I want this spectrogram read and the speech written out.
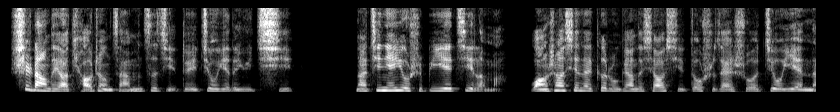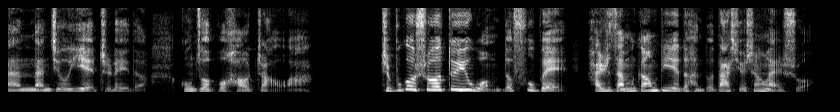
适当的要调整咱们自己对就业的预期。那今年又是毕业季了嘛，网上现在各种各样的消息都是在说就业难、难就业之类的，工作不好找啊。只不过说，对于我们的父辈，还是咱们刚毕业的很多大学生来说，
